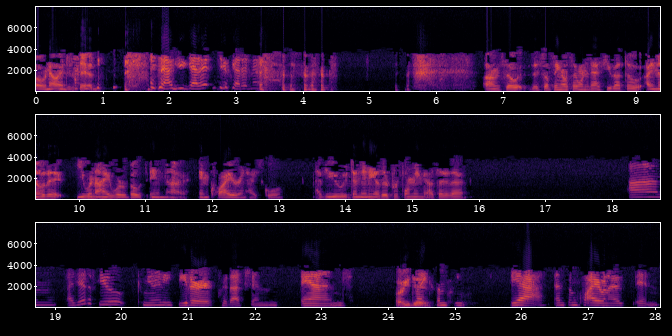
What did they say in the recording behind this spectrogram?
Oh, now I understand. now do you get it? Do you get it now? Um, so there's something else I wanted to ask you about though. I know that you and I were both in uh in choir in high school. Have you done any other performing outside of that? Um, I did a few community theater productions and Oh, you did. like some, yeah, and some choir when I was in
